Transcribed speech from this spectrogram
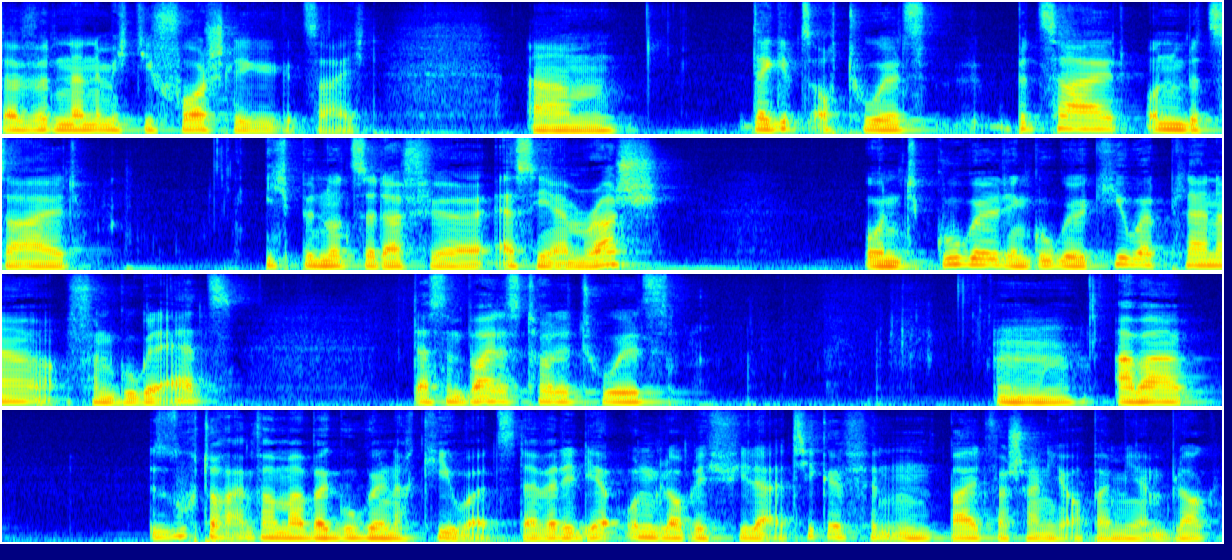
Da würden dann nämlich die Vorschläge gezeigt. Ähm, da gibt es auch Tools, bezahlt, unbezahlt. Ich benutze dafür SEMrush und Google, den Google Keyword Planner von Google Ads. Das sind beides tolle Tools. Mm, aber sucht doch einfach mal bei Google nach Keywords. Da werdet ihr unglaublich viele Artikel finden, bald wahrscheinlich auch bei mir im Blog.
